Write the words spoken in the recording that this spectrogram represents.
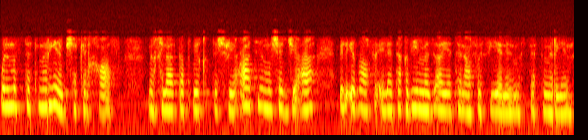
والمستثمرين بشكل خاص. من خلال تطبيق التشريعات المشجعة بالإضافة إلى تقديم مزايا تنافسية للمستثمرين.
